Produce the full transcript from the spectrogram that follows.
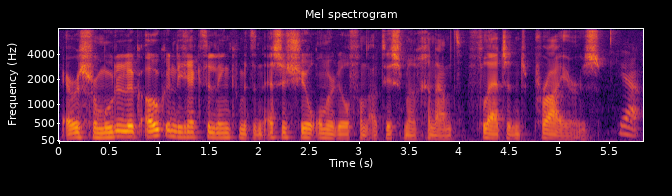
Er is vermoedelijk ook een directe link met een essentieel onderdeel van autisme genaamd flattened priors. Ja.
